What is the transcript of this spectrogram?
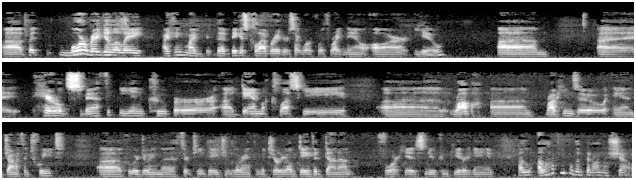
Uh, but more regularly, I think my the biggest collaborators I work with right now are you, um, uh, Harald Smith, Ian Cooper, uh, Dan McCluskey, Rob um, Rob Heinsoo, and Jonathan Tweet, uh, who are doing the 13th Age and Glorantha material. David Dunham for his new computer game. A, a lot of people that have been on the show.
